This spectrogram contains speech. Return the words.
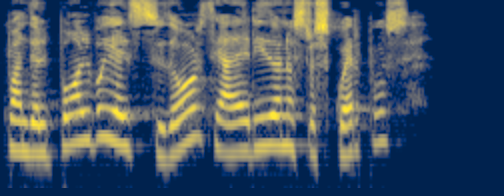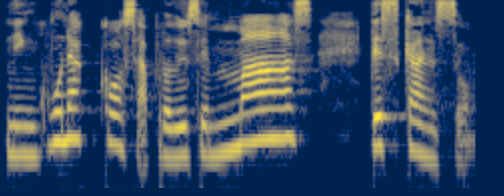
cuando el polvo y el sudor se ha adherido a nuestros cuerpos, ninguna cosa produce más descanso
